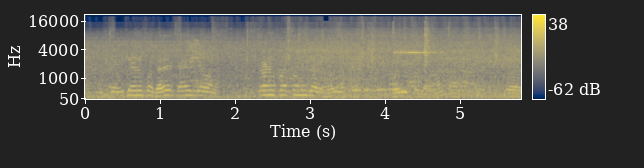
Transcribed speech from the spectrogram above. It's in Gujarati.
કે ઉપર ઘરે કાંઈ જવાના. ત્રણ ઉપર તો નહીં જાય હોલી તો જાય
